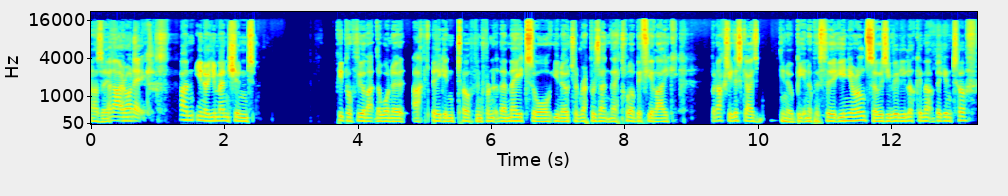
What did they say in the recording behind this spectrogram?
as and ironic. And, and you know, you mentioned people feel like they want to act big and tough in front of their mates, or you know, to represent their club, if you like. But actually, this guy's you know beating up a thirteen-year-old. So is he really looking that big and tough?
